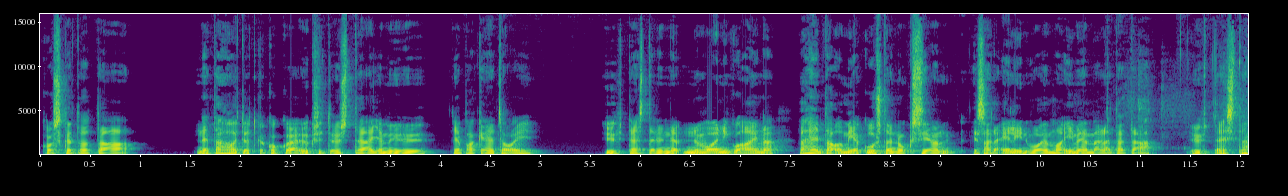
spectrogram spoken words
koska tota, ne tahot, jotka koko ajan yksityistää ja myy ja paketoi yhteistä, niin ne, ne voi niin kuin aina vähentää omia kustannuksiaan ja saada elinvoimaa imemällä tätä yhteistä.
